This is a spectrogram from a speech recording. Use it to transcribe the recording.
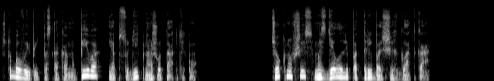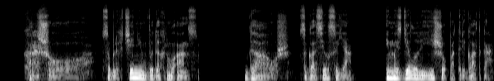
чтобы выпить по стакану пива и обсудить нашу тактику. Чокнувшись, мы сделали по три больших глотка. «Хорошо», — с облегчением выдохнул Анс. «Да уж», — согласился я. И мы сделали еще по три глотка.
